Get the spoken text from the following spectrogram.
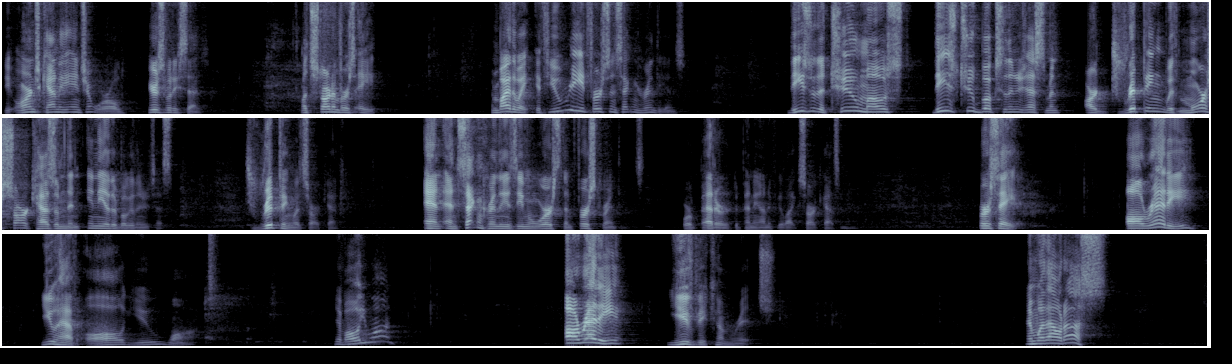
the Orange County, of the ancient world. Here's what he says. Let's start in verse 8. And by the way, if you read 1st and 2nd Corinthians, these are the two most, these two books of the New Testament are dripping with more sarcasm than any other book of the New Testament. Dripping with sarcasm. And, and 2nd Corinthians is even worse than 1 Corinthians, or better, depending on if you like sarcasm. Verse 8 Already you have all you want. You have all you want. Already you've become rich. And without us,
